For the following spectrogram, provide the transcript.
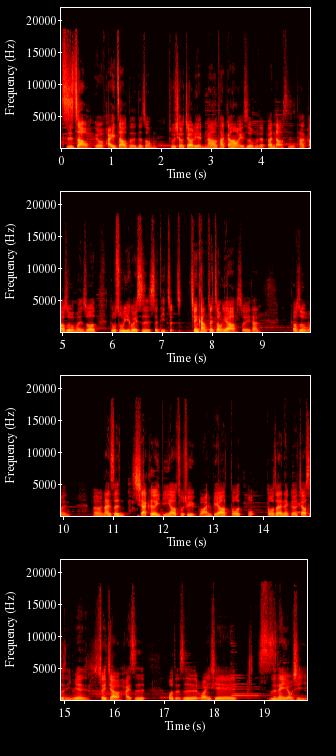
执照、有牌照的那种。足球教练，然后他刚好也是我们的班导师。他告诉我们说，读书一回事，身体最健康最重要。所以他告诉我们，呃，男生下课一定要出去玩，不要躲躲躲在那个教室里面睡觉，还是或者是玩一些室内游戏。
